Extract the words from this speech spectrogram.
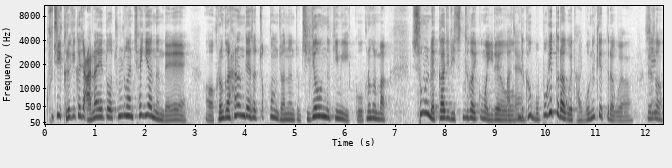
굳이 그렇게까지 안 해도 훌륭한 책이었는데 어, 그런 걸 하는 데서 조금 저는 좀 지겨운 느낌이 있고 그런 걸 막 스물 몇 가지 리스트가 있고 막 이래요. 음. 맞아요. 근데 그거 못 보겠더라고요. 다 못 읽겠더라고요. 그래서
